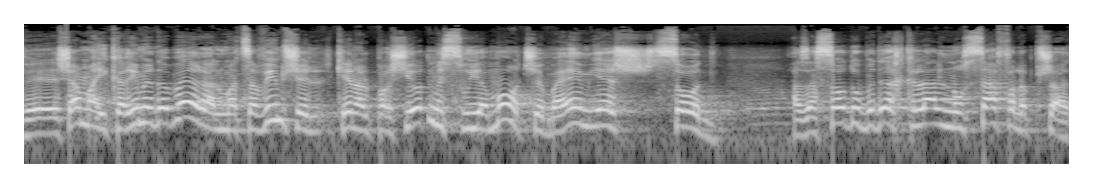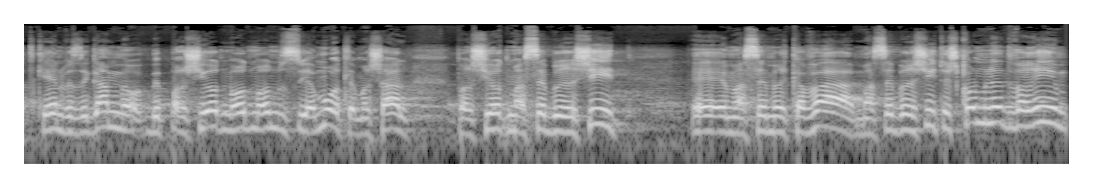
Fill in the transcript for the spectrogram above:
ושם העיקרי מדבר על מצבים של, כן, על פרשיות מסוימות שבהם יש סוד אז הסוד הוא בדרך כלל נוסף על הפשט, כן, וזה גם בפרשיות מאוד מאוד מסוימות, למשל פרשיות מעשה בראשית, אה, מעשה מרכבה, מעשה בראשית, יש כל מיני דברים,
